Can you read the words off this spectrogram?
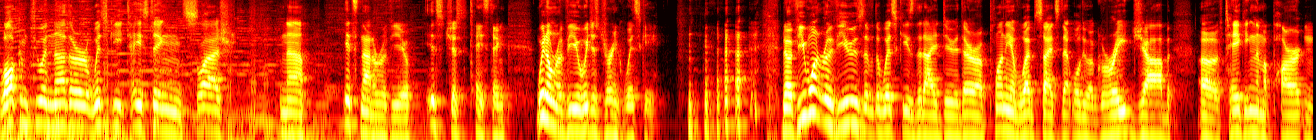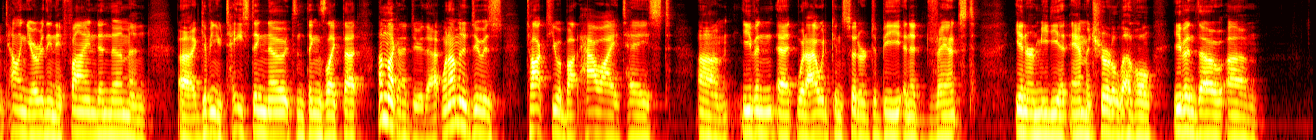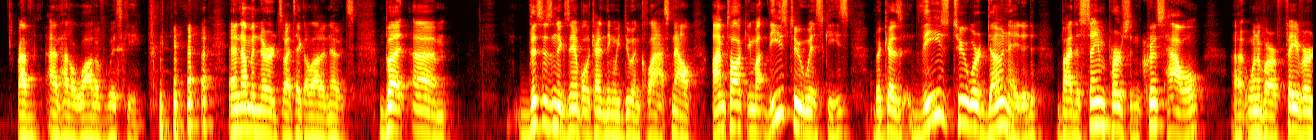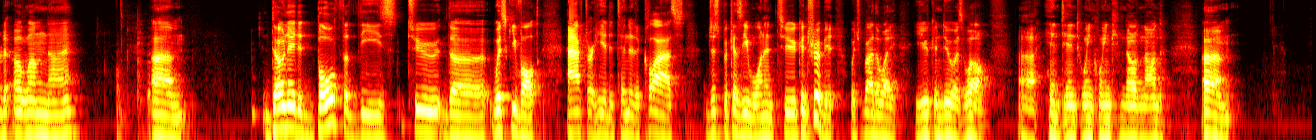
Welcome to another whiskey tasting slash. Nah, it's not a review. It's just tasting. We don't review, we just drink whiskey. now, if you want reviews of the whiskeys that I do, there are plenty of websites that will do a great job of taking them apart and telling you everything they find in them and uh, giving you tasting notes and things like that. I'm not going to do that. What I'm going to do is talk to you about how I taste, um, even at what I would consider to be an advanced intermediate amateur level, even though um, I've I've had a lot of whiskey, and I'm a nerd, so I take a lot of notes. But um, this is an example of the kind of thing we do in class. Now I'm talking about these two whiskeys because these two were donated by the same person, Chris Howell, uh, one of our favored alumni. Um, donated both of these to the whiskey vault after he had attended a class just because he wanted to contribute, which, by the way, you can do as well. Uh, hint, hint, wink, wink, nod, nod. Um,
